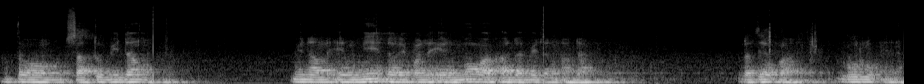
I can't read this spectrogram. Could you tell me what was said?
atau satu bidang minal ilmi daripada ilmu wal adabi dan adab berarti apa guru ya.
